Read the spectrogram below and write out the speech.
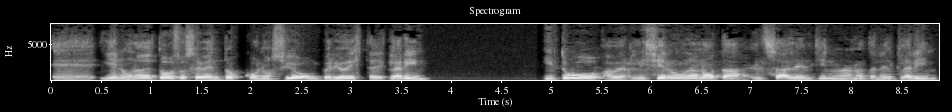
eh, y en uno de todos esos eventos conoció a un periodista de Clarín, y tuvo, a ver, le hicieron una nota, él sale, él tiene una nota en el Clarín,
